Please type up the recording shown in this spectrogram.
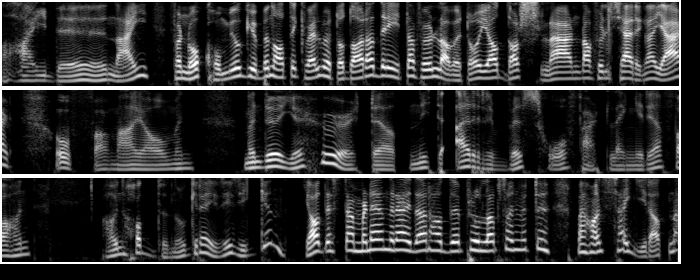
Nei, det Nei, for nå kom jo gubben att i kveld, vet du, og da er hun drita full, da, vet du, og ja, da han da full kjerringa i hjel. Uff a meg, ja, men Men du, jeg hørte at han ikke erver så fælt lenger, ja, for han han hadde noe greier i ryggen. Ja, det stemmer det, en Reidar hadde prolaps, han, vet du. Men han sier at han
